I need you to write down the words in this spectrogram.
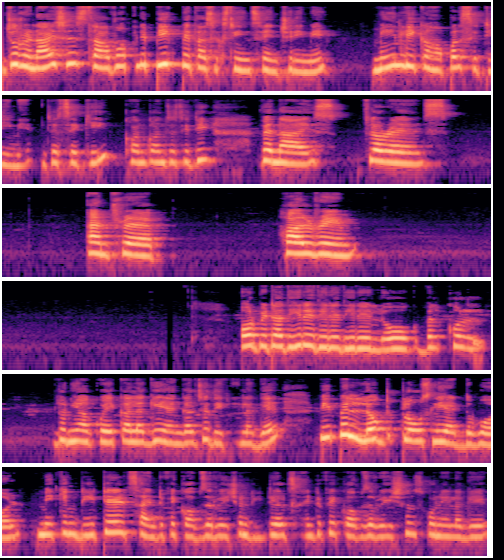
जो रिनाइसेंस था, वो अपने पीक पे था सिक्सटीन सेंचुरी में। मेनली कहाँ पर सिटी में? जैसे कि कौन कौन सी city Venice Florence Antwerp Haarlem और बेटा धीरे धीरे धीरे लोग बिल्कुल दुनिया को एक अलग ही एंगल से देखने लग गए। People looked closely at the world making detailed scientific observation detailed scientific observation होने लगे।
